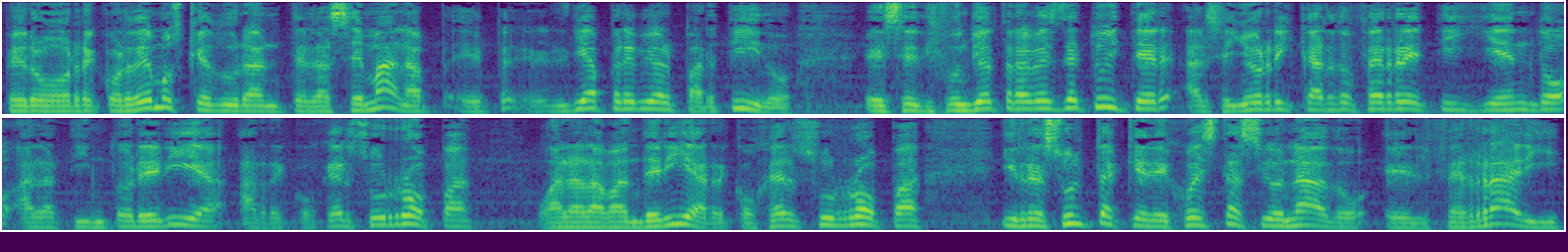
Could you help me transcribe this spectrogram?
pero recordemos que durante la semana, eh, el día previo al partido, eh, se difundió a través de Twitter al señor Ricardo Ferretti yendo a la tintorería a recoger su ropa o a la lavandería a recoger su ropa y resulta que dejó estacionado el Ferrari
